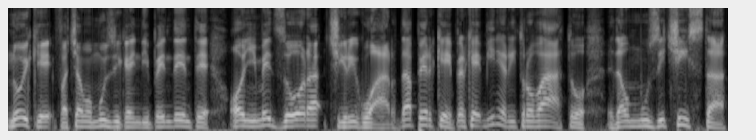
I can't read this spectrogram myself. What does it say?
Noi che facciamo musica indipendente ogni mezz'ora ci riguarda. Perché? Perché viene ritrovato da un musicista,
